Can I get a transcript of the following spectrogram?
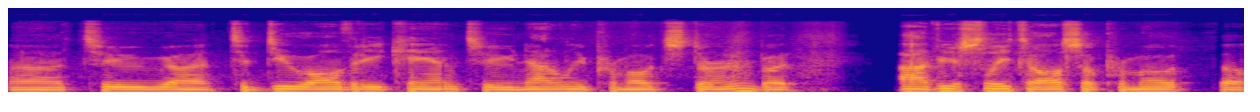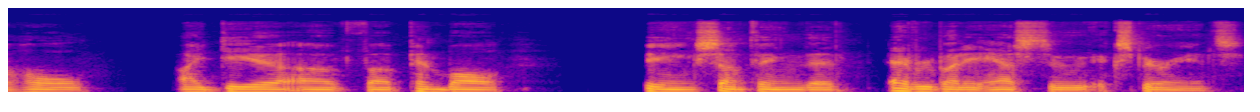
uh, to uh, to do all that he can to not only promote Stern, but obviously to also promote the whole idea of uh, pinball being something that everybody has to experience.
